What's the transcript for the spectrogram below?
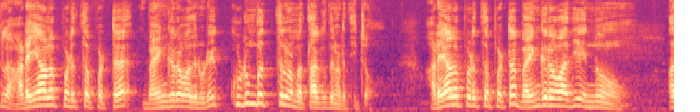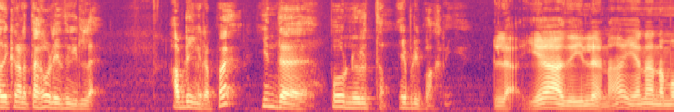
இல்லை அடையாளப்படுத்தப்பட்ட பயங்கரவாதியினுடைய குடும்பத்தில் நம்ம தாக்குதல் நடத்திட்டோம். அடையாளப்படுத்தப்பட்ட பயங்கரவாதியை இன்னும் அதுக்கான தகவல் எதுவும் இல்லை. அப்படிங்கிறப்ப இந்த போர் நிறுத்தம் எப்படி பார்க்குறீங்க? இல்லை ஏன் அது இல்லைன்னா ஏன்னா நம்ம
